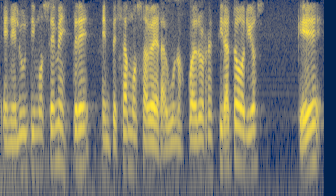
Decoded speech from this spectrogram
en el último semestre empezamos a ver algunos cuadros respiratorios que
